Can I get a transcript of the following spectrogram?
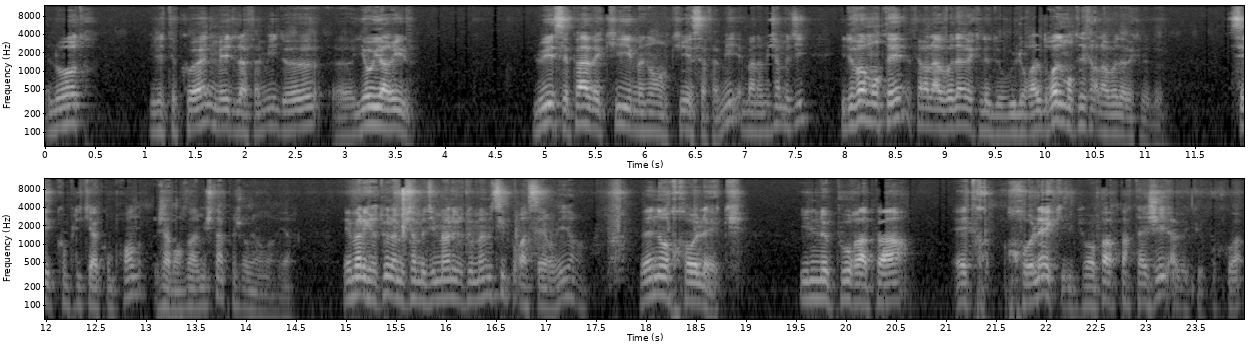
L'autre, il était Cohen, mais de la famille de euh, Yoyariv. Lui, c'est pas avec qui, maintenant, qui est sa famille. Et ben la Mishnah me dit, il devra monter, faire la voda avec les deux, ou il aura le droit de monter, faire la voda avec les deux. C'est compliqué à comprendre, j'avance dans la Mishnah, après je reviens en arrière. Et malgré tout, la Mishnah me dit, malgré tout, même s'il pourra servir, il ne pourra pas être cholek, il ne pourra pas partager avec eux. Pourquoi?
